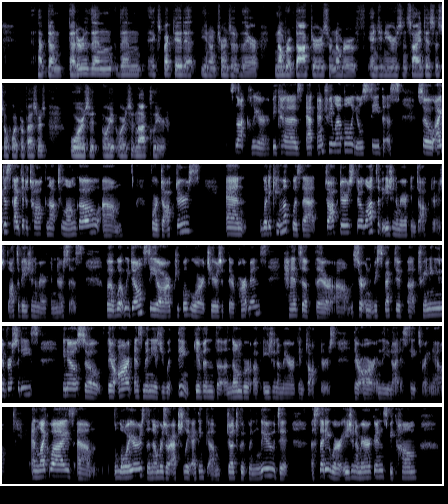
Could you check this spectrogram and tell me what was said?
have done better than than expected at you know in terms of their number of doctors or number of engineers and scientists and so forth, professors, or is it or or is it not clear? It's not clear because at entry level you'll see this. So I just I did a talk not too long ago um, for doctors, and what it came up was that doctors there are lots of Asian American doctors, lots of Asian American nurses, but what we don't see are people who are chairs of their departments, heads of their um, certain respective uh, training universities, you know, so there aren't as many as you would think, given the number of Asian American doctors there are in the United States right now. And likewise, um, lawyers, the numbers are actually, I think um, Judge Goodwin Liu did a study where Asian Americans become,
